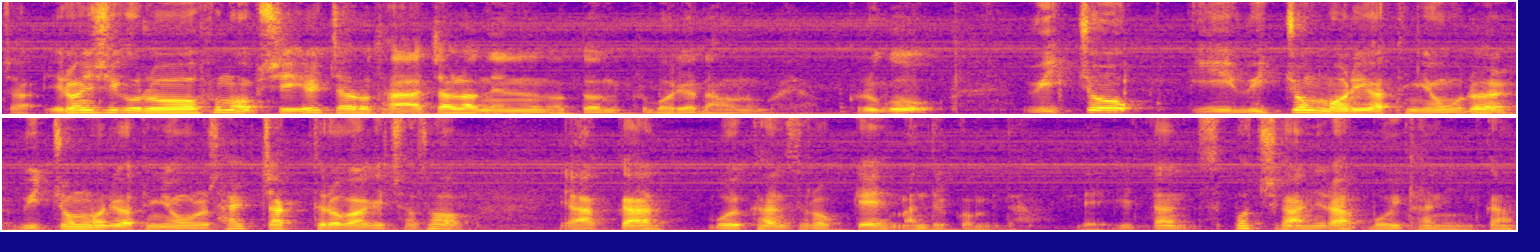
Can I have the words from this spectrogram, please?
자 이런 식으로 흠 없이 일자로 다 잘라내는 어떤 그 머리가 나오는 거예요. 그리고 위쪽 이 위쪽 머리 같은 경우를 위쪽 머리 같은 경우를 살짝 들어가게 쳐서 약간 모이칸스럽게 만들 겁니다. 네, 일단 스포츠가 아니라 모이칸이니까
